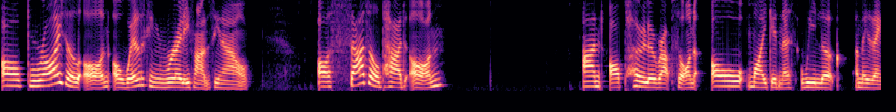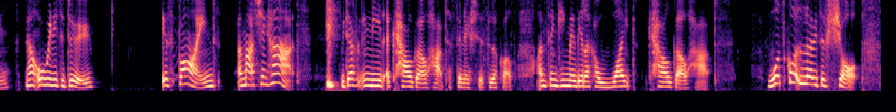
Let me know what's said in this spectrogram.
our bridle on. Oh, we're looking really fancy now. Our saddle pad on, and our polo wraps on. Oh my goodness, we look amazing. Now all we need to do is find a matching hat. We definitely need a cowgirl hat to finish this look off. I'm thinking maybe like a white cowgirl hat. What's got loads of shops?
